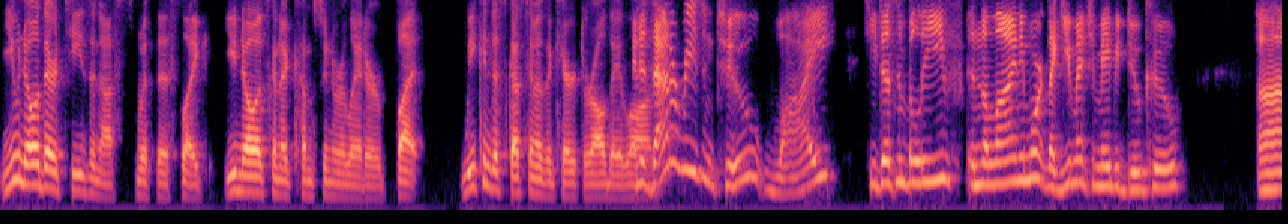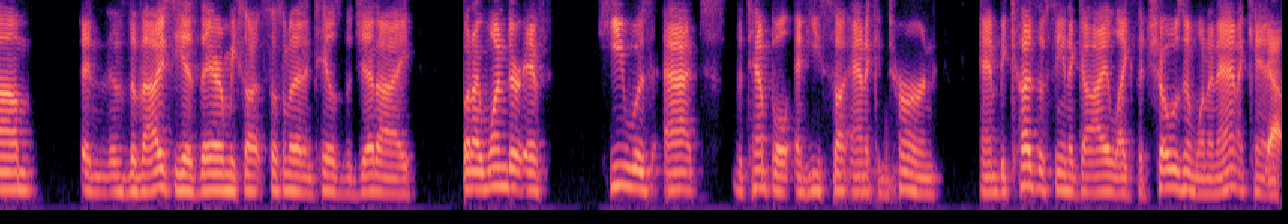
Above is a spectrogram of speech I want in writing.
You know they're teasing us with this. Like you know it's gonna come sooner or later, but we can discuss him as a character all day long. And is that a reason too why he doesn't believe in the lie anymore? Like you mentioned, maybe Dooku, um, and the, the values he has there, and we saw saw some of that in Tales of the Jedi. But I wonder if he was at the temple and he saw Anakin turn, and because of seeing a guy like the Chosen One and Anakin, yeah.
